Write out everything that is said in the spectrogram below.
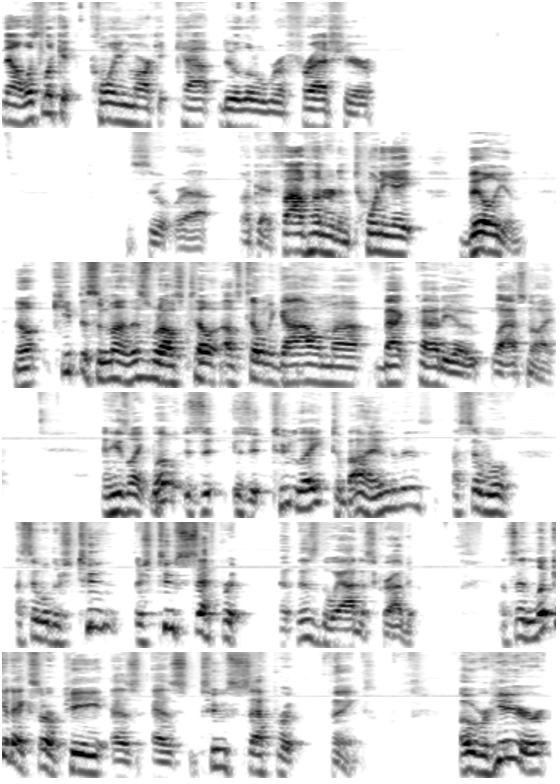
now let's look at coin market cap, do a little refresh here. Let's see what we're at. Okay, 528 billion. Now keep this in mind. This is what I was telling, I was telling a guy on my back patio last night. And he's like, well, is it, is it too late to buy into this? I said, well, I said, well, there's two, there's two separate, uh, this is the way I described it. I said, look at XRP as, as two separate things. Over here,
